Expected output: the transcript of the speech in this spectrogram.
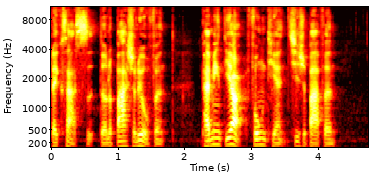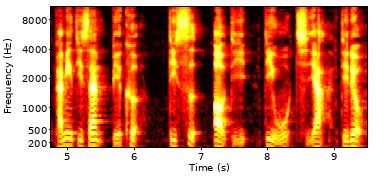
雷克萨斯得了八十六分，排名第二，丰田七十八分。排名第三，别克；第四，奥迪；第五，起亚；第六，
